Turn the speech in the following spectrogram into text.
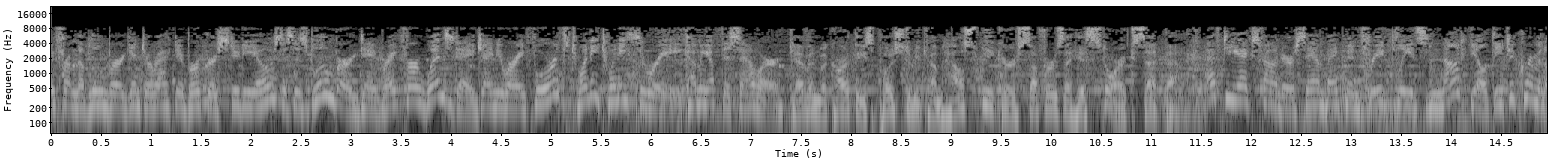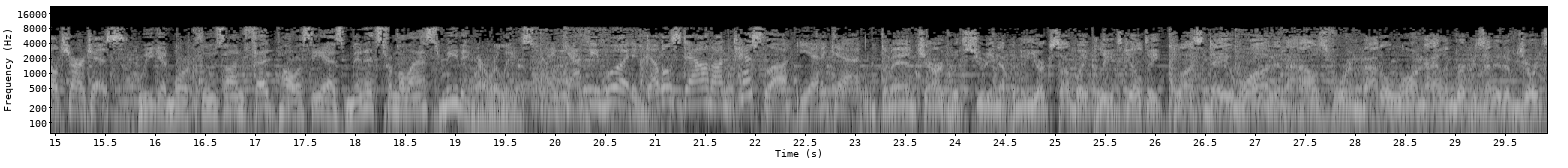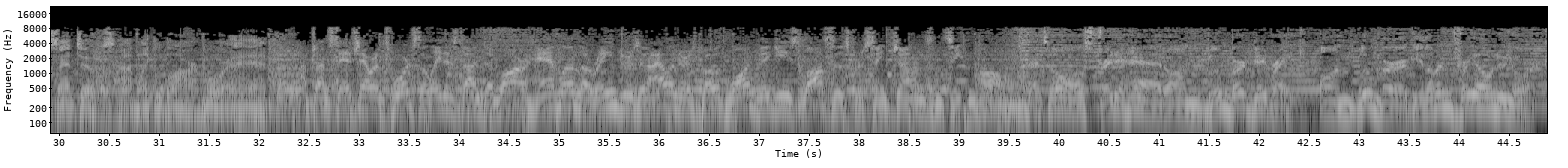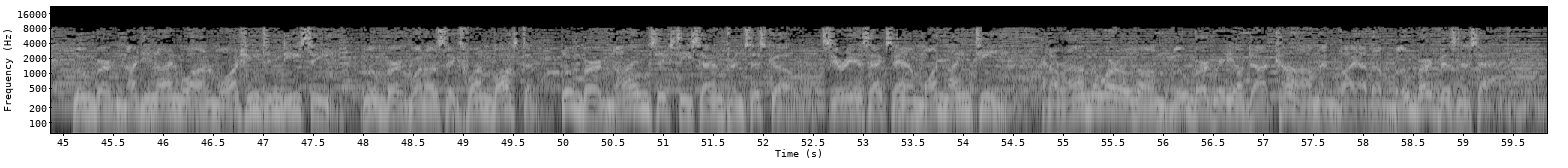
Live from the Bloomberg Interactive Broker Studios, this is Bloomberg Daybreak for Wednesday, January 4th, 2023. Coming up this hour. Kevin McCarthy's push to become House Speaker suffers a historic setback. FTX founder Sam Bankman-Fried pleads not guilty to criminal charges. We get more clues on Fed policy as minutes from the last meeting are released. And Cathie Wood doubles down on Tesla yet again. The man charged with shooting up a New York subway pleads guilty, plus day one in the House for embattled Long Island Representative George Santos. I'm Michael Barr. More ahead. I'm John Stashower in sports. The latest on Damar Hamlin. The Rangers and Islanders both won Big East losses for St. John's and Seton Hall. That's all straight ahead on Bloomberg Daybreak on Bloomberg 1130 New York. Bloomberg 99.1 Washington DC, Bloomberg 106.1 Boston, Bloomberg 960 San Francisco, Sirius XM 119, and around the world on BloombergRadio.com and via the Bloomberg Business app.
